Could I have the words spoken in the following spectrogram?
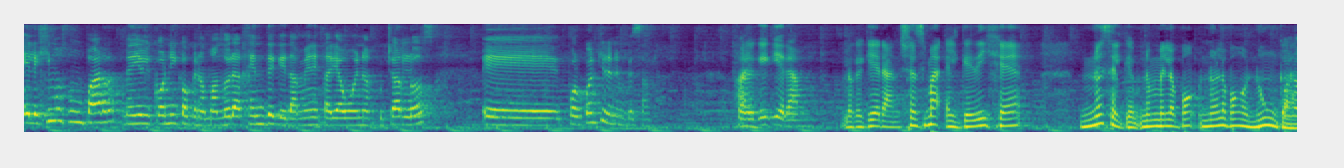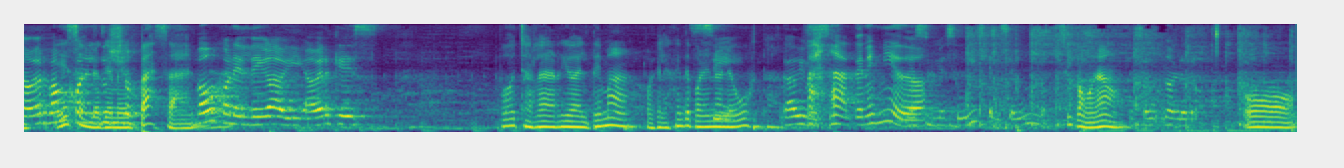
elegimos un par medio icónicos que nos mandó la gente que también estaría bueno escucharlos. Eh, ¿Por cuál quieren empezar? Por el que quieran. Lo que quieran. Yo encima, el que dije, no es el que no me lo pongo, no lo pongo nunca. Bueno, a ver, vamos Eso con es el lo que me tuyo. pasa. Vamos con el de Gaby, a ver qué es. ¿Puedo charlar arriba del tema? Porque la gente pone no Sí. le gusta. Gaby, ¿me, ¿Tenés miedo? me- me subís el segundo? Sí, como no. El no, el otro. O,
